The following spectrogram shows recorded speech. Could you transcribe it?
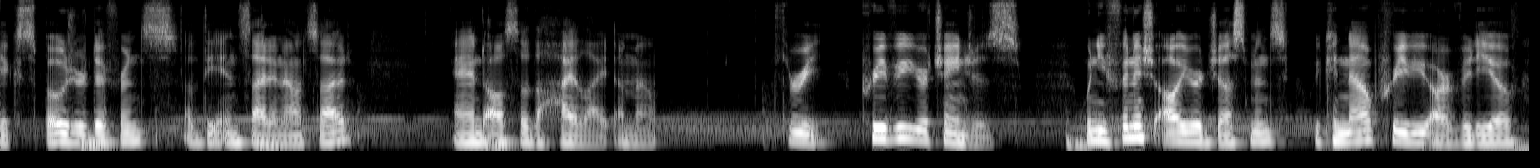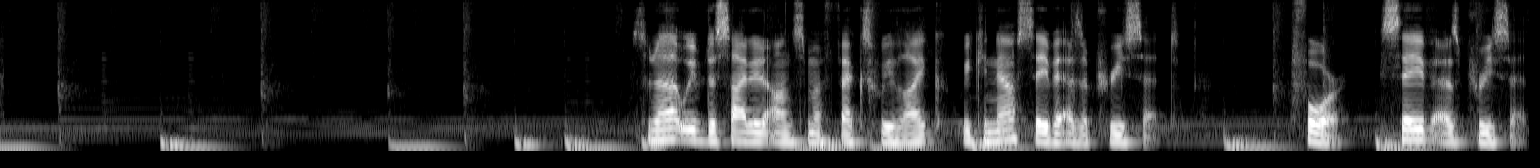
the exposure difference of the inside and outside, and also the highlight amount. 3. Preview your changes. When you finish all your adjustments, we can now preview our video. So now that we've decided on some effects we like, we can now save it as a preset. 4. Save as preset.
